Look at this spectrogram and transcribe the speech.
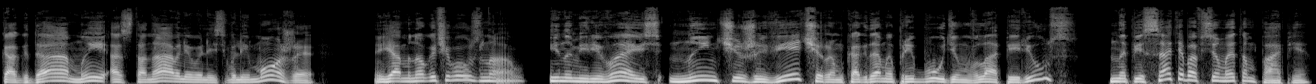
когда мы останавливались в Лиможе, я много чего узнал и намереваюсь нынче же вечером, когда мы прибудем в Ла-Перюс, написать обо всем этом папе.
